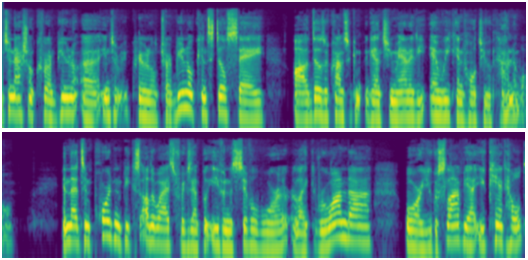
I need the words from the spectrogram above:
International Tribunal, uh, Inter- Criminal Tribunal, can still say uh, those are crimes against humanity and we can hold you accountable. And that's important because otherwise, for example, even a civil war like Rwanda or Yugoslavia, you can't hold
